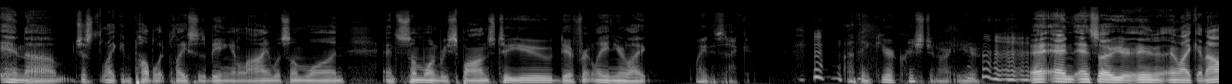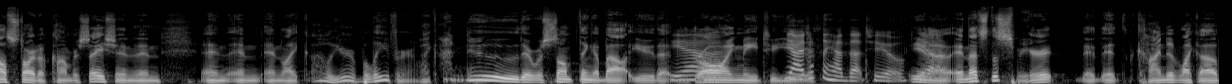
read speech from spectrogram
in um, just like in public places being in line with someone and someone responds to you differently and you're like wait a second i think you're a christian aren't you and, and and so you're in, and like and i'll start a conversation and and and and like oh you're a believer like i knew there was something about you that Yeah. drawing me to you Yeah, I definitely had that too. you yeah. know and that's the spirit it, it's kind of like a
